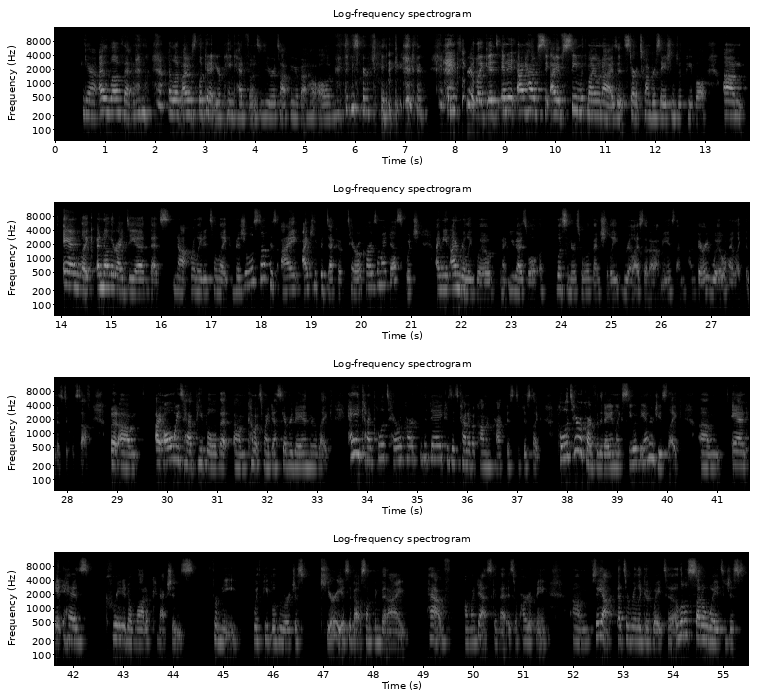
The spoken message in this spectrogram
Yeah, I love that. And I'm, I love, I was looking at your pink headphones as you were talking about how all of your things are pink. and it's true. Like it's, and it, I have, see, I have seen with my own eyes, it starts conversations with people. Um, and like another idea that's not related to like visual stuff is I, I keep a deck of tarot cards on my desk, which I mean, I'm really woo and you guys will, uh, listeners will eventually realize that about me is I'm, I'm very woo and I like the mystical stuff. But um, I always have people that um, come up to my desk every day and they're like, hey, can I pull a tarot card for the day? Because it's kind of a common practice to just like pull a tarot card for the day and like see what the energy is like. Um, and it has created a lot of connections for me with people who are just curious about something that I have on my desk and that is a part of me. Um, so yeah, that's a really good way to, a little subtle way to just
